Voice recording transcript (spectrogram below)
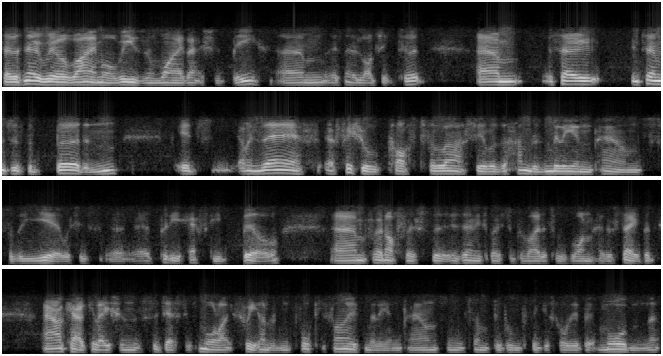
So there's no real rhyme or reason why that should be. Um, there's no logic to it. Um, so in terms of the burden, it's I mean their official cost for last year was 100 million pounds for the year, which is a, a pretty hefty bill um, for an office that is only supposed to provide us with one head of state. But our calculations suggest it's more like 345 million pounds, and some people think it's probably a bit more than that,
